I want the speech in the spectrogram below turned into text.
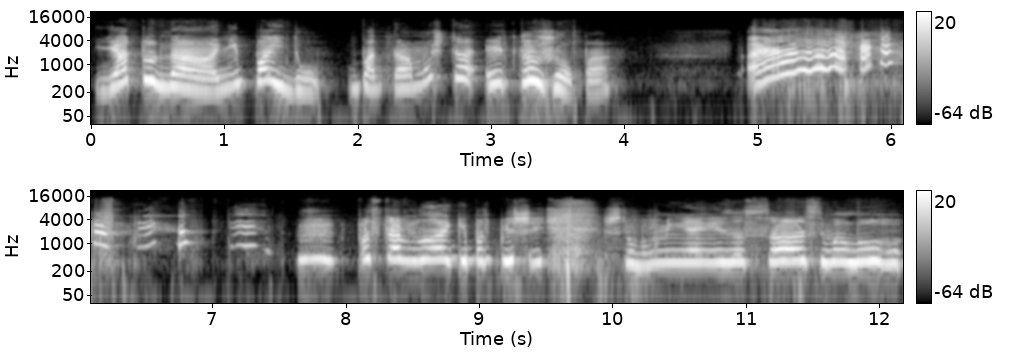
Я туда не пойду, потому что это жопа. Поставь лайк и подпишись, чтобы меня не засасывало.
